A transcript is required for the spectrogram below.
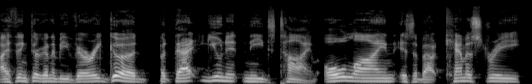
I think they're going to be very good, but that unit needs time. O line is about chemistry,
